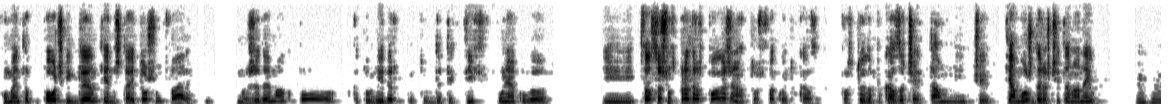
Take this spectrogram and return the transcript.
в момента повече ги гледам тия неща и точно това е. Мъжа да е малко по като лидер, като детектив понякога. И това всъщност предразполага жена, точно това, което казах. Просто той да показва, че е там и че тя може да разчита на него. Мгм.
